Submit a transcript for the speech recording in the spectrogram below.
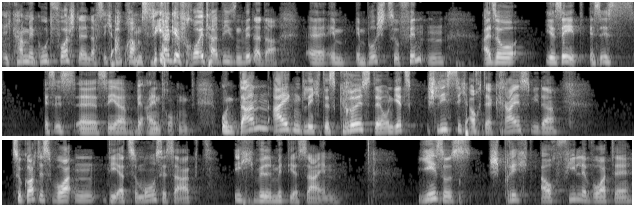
ich kann mir gut vorstellen, dass sich Abraham sehr gefreut hat, diesen Widder da äh, im, im Busch zu finden. Also ihr seht, es ist, es ist äh, sehr beeindruckend. Und dann eigentlich das Größte, und jetzt schließt sich auch der Kreis wieder zu Gottes Worten, die er zu Mose sagt, ich will mit dir sein. Jesus spricht auch viele Worte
